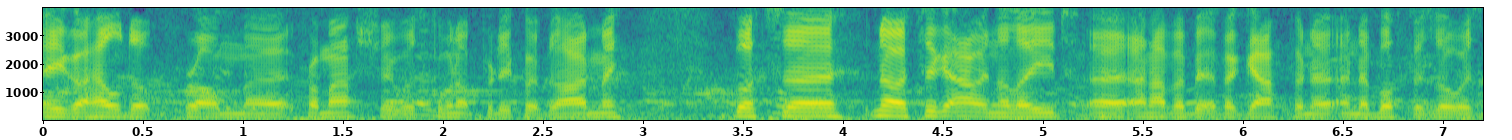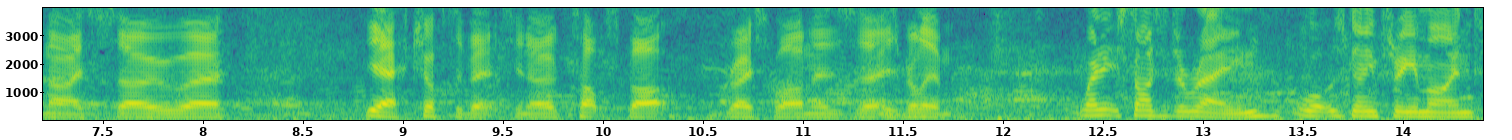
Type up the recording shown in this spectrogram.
he got held up from uh, from Ash, who was coming up pretty quick behind me. But uh, no, to get out in the lead uh, and have a bit of a gap and a, and a buffer is always nice. So uh, yeah, chuffed a bit. You know, top spot, race one is uh, is brilliant. When it started to rain, what was going through your mind?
